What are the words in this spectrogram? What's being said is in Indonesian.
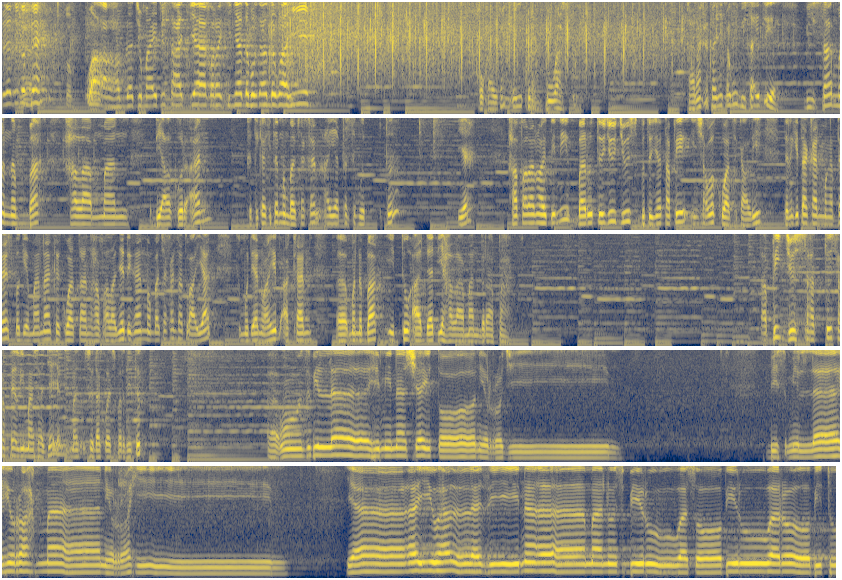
Sudah cukup, Ya, Seh? Cukup. Wah, alhamdulillah cuma itu saja koreksinya tepuk tangan untuk Wahid. Kok Kak Irfan kayaknya kurang puas tuh. Karena katanya kamu bisa itu ya, bisa menebak halaman di Al-Quran ketika kita membacakan ayat tersebut, betul? Ya, hafalan Wahib ini baru tujuh juz sebetulnya tapi insya Allah kuat sekali. Dan kita akan mengetes bagaimana kekuatan hafalannya dengan membacakan satu ayat. Kemudian Wahib akan eh, menebak itu ada di halaman berapa. Tapi juz 1 sampai 5 saja yang sudah kuat seperti itu. A'udzu billahi minasyaitonir rajim. Bismillahirrahmanirrahim. Ya ayyuhallazina amanu isbiru wasabiru warabitu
